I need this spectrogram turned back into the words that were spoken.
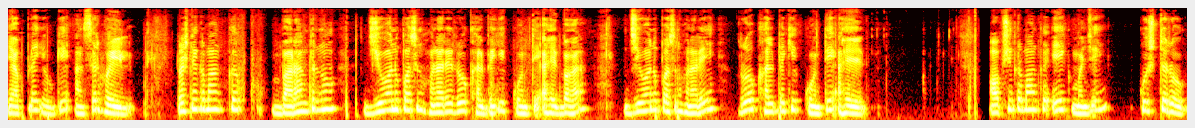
हे आपलं योग्य आन्सर होईल. प्रश्न क्रमांक बारा मित्रांनो जीवाणूपासून होणारे रोग खालपैकी कोणते आहेत? बघा जीवाणूपासून होणारे रोग खालपैकी कोणते आहेत? ऑप्शन क्रमांक एक म्हणजे कुष्ठरोग.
